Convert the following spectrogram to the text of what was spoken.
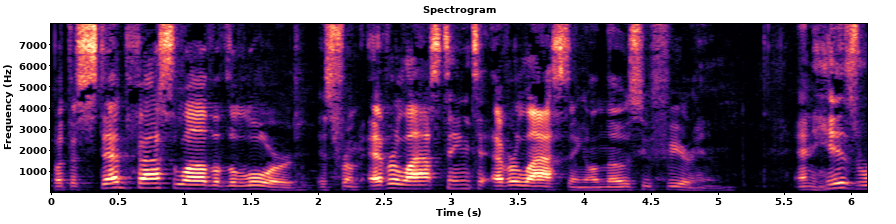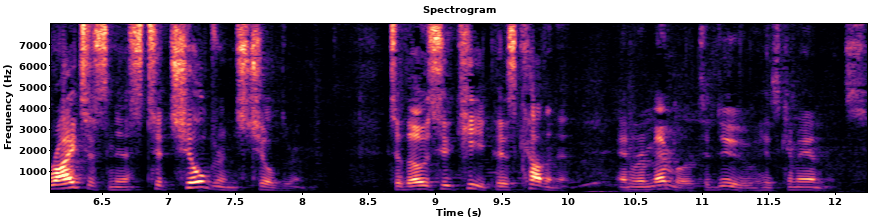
But the steadfast love of the Lord is from everlasting to everlasting on those who fear him, and his righteousness to children's children, to those who keep his covenant and remember to do his commandments.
